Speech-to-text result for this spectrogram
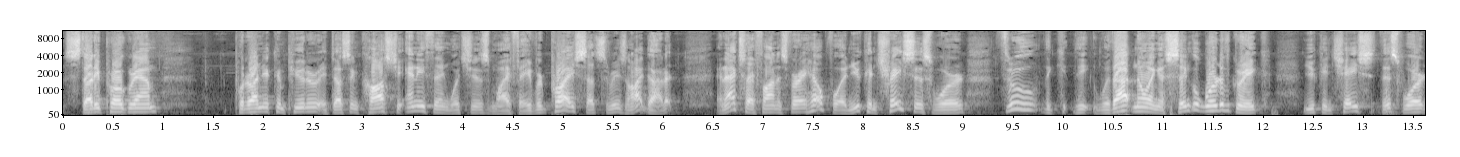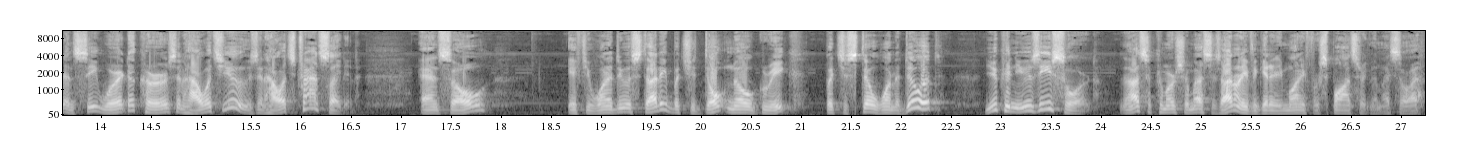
study program. Put it on your computer. It doesn't cost you anything, which is my favorite price. That's the reason I got it. And actually, I found it's very helpful. And you can trace this word through the, the, without knowing a single word of Greek. You can chase this word and see where it occurs and how it's used and how it's translated. And so, if you want to do a study but you don't know Greek, but you still want to do it, you can use eSword. Now, that's a commercial message. I don't even get any money for sponsoring them. So I,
